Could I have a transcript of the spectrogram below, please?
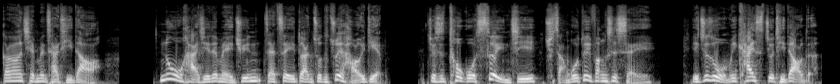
刚刚前面才提到，怒海劫的美军在这一段做的最好一点，就是透过摄影机去掌握对方是谁。也就是我们一开始就提到的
